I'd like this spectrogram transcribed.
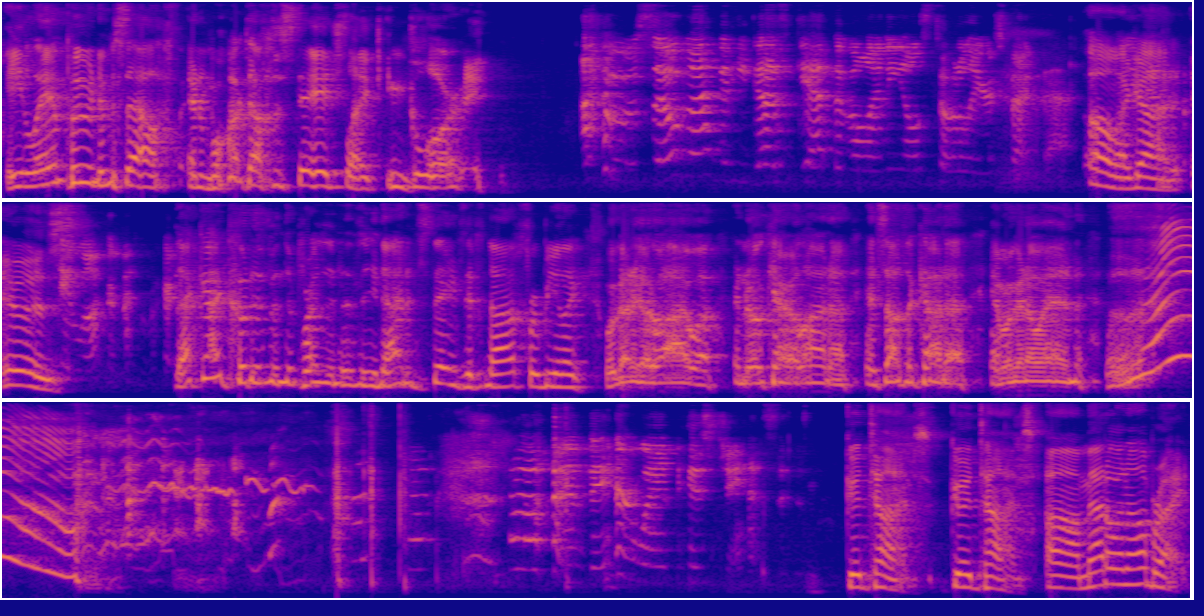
He lampooned himself and walked off the stage like in glory. I'm so glad that he does get the millennials totally respect that. Oh my god, it was They will remember. that guy could have been the president of the United States if not for being like, we're gonna go to Iowa and North Carolina and South Dakota and we're gonna win. Ah! and there went his chances. Good times, good times. Uh, Madeleine Albright,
